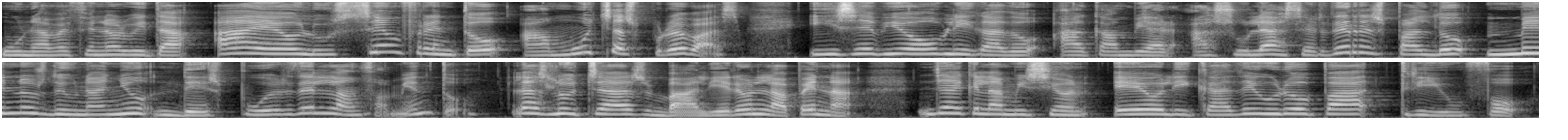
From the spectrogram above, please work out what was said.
Una vez en órbita, Aeolus se enfrentó a muchas pruebas y se vio obligado a cambiar a su láser de respaldo menos de un año después del lanzamiento. Las luchas valieron la pena, ya que la misión eólica de Europa triunfó.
